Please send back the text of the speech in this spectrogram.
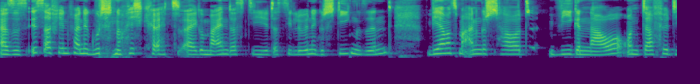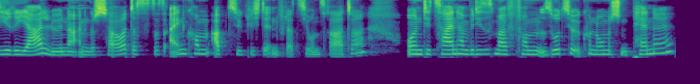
Also es ist auf jeden Fall eine gute Neuigkeit allgemein, dass die, dass die Löhne gestiegen sind. Wir haben uns mal angeschaut, wie genau und dafür die Reallöhne angeschaut. Das ist das Einkommen abzüglich der Inflationsrate. Und die Zahlen haben wir dieses Mal vom sozioökonomischen Panel.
